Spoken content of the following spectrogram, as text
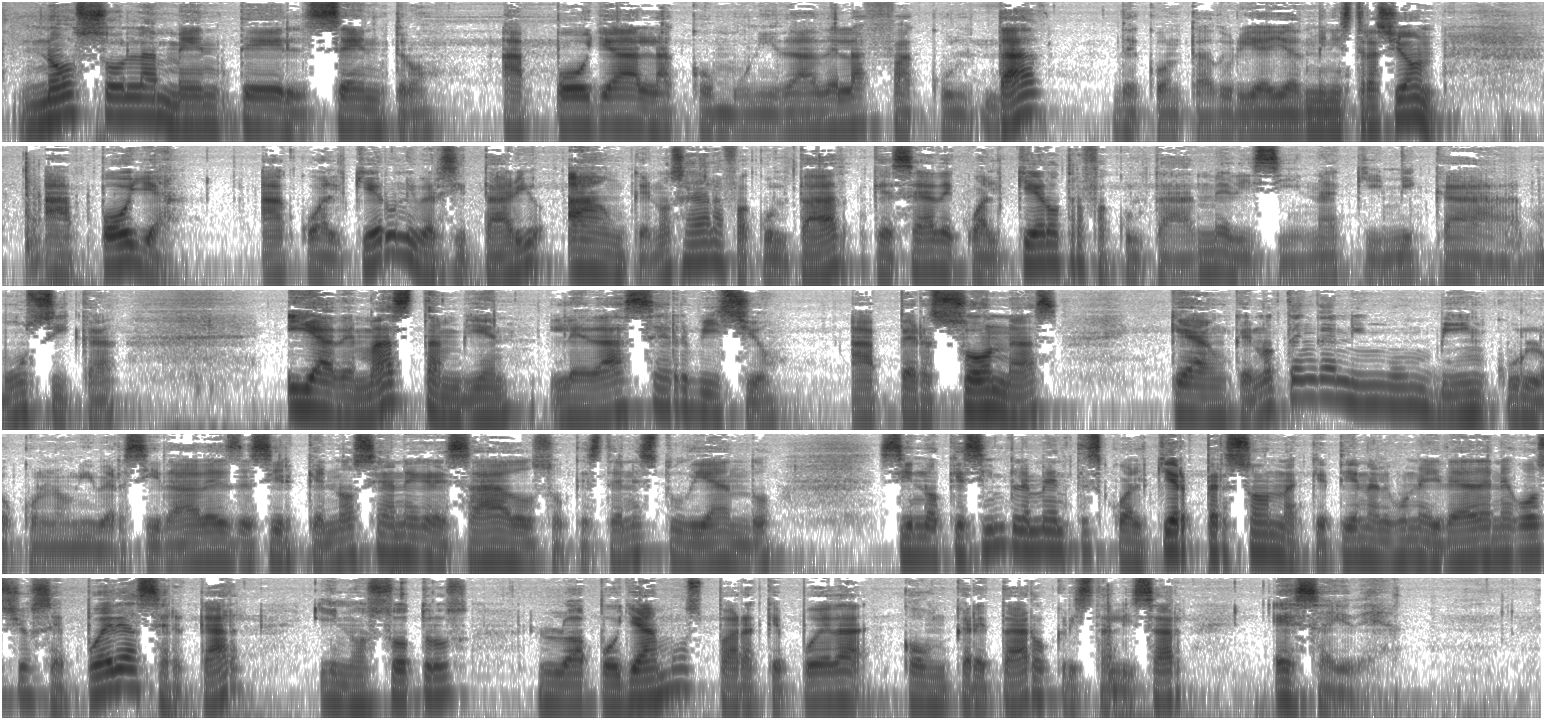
No solamente el centro apoya a la comunidad de la facultad de contaduría y administración, apoya a cualquier universitario, aunque no sea de la facultad, que sea de cualquier otra facultad, medicina, química, música, y además también le da servicio a personas que aunque no tengan ningún vínculo con la universidad, es decir, que no sean egresados o que estén estudiando, sino que simplemente es cualquier persona que tiene alguna idea de negocio, se puede acercar y nosotros lo apoyamos para que pueda concretar o cristalizar esa idea.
